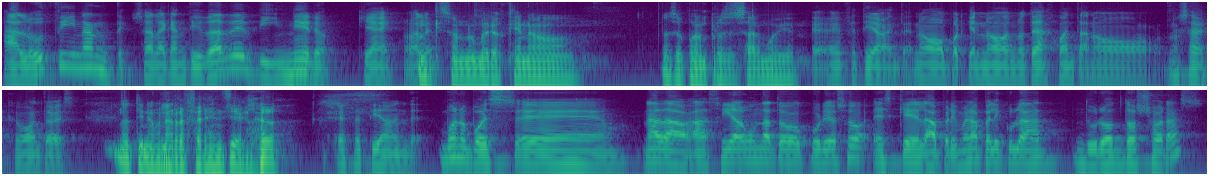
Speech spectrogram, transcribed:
Alucinante. O sea, la cantidad de dinero que hay, ¿vale? Que son números que no, no se pueden procesar muy bien. Eh, Efectivamente, no, porque no, no te das cuenta, no, no sabes qué cuánto es. No tienes una referencia, claro. Efectivamente. Bueno, pues eh, nada, así algún dato curioso es que la primera película duró dos horas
